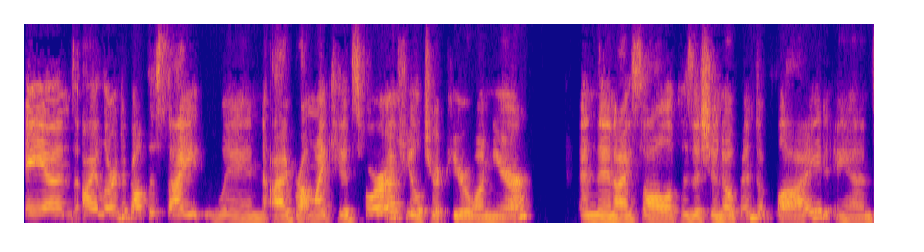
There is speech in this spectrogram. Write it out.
And I learned about the site when I brought my kids for a field trip here one year. And then I saw a position opened, applied, and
